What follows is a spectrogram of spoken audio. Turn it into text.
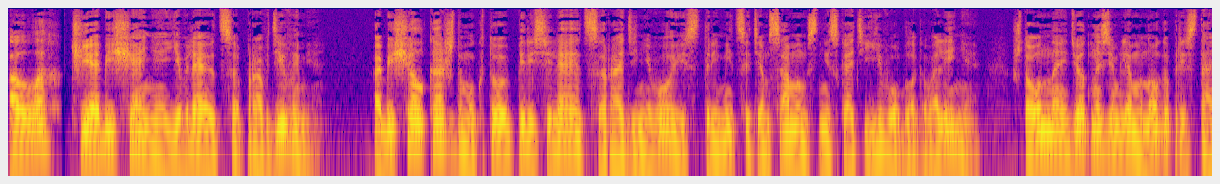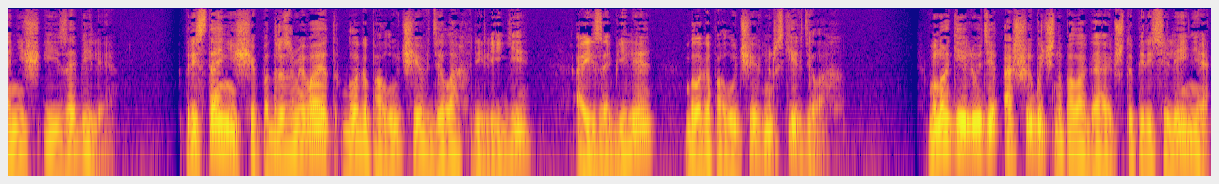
Аллах, чьи обещания являются правдивыми, обещал каждому, кто переселяется ради Него и стремится тем самым снискать Его благоволение, что он найдет на земле много пристанищ и изобилия. Пристанище подразумевают благополучие в делах религии, а изобилие – благополучие в мирских делах. Многие люди ошибочно полагают, что переселение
